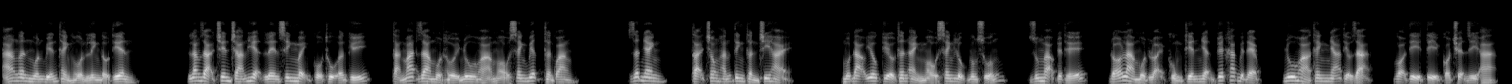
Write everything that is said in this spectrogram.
a ngân muốn biến thành hồn linh đầu tiên. Lăng dạ trên trán hiện lên sinh mệnh cổ thụ ấn ký, tản mát ra một hồi nu hỏa màu xanh biết thần quang. Rất nhanh, tại trong hắn tinh thần chi hải, một đạo yêu kiểu thân ảnh màu xanh lục bông xuống dung mạo tuyệt thế, đó là một loại cùng thiên nhận tuyết khác biệt đẹp, nhu hòa thanh nhã tiểu dạ gọi tỷ tỷ có chuyện gì à?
